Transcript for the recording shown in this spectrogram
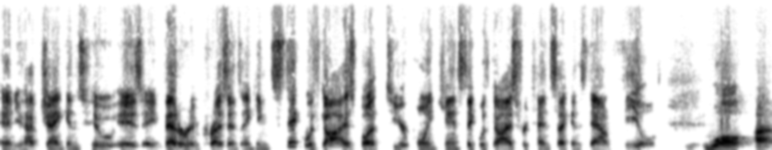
and you have Jenkins, who is a veteran presence and can stick with guys, but to your point, can't stick with guys for 10 seconds downfield. Well, I,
